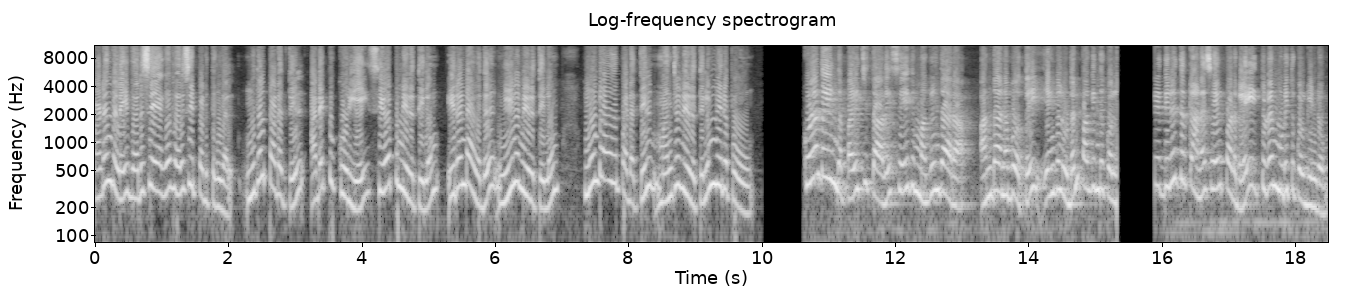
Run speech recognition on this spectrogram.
படங்களை வரிசையாக வரிசைப்படுத்துங்கள். முதல் படத்தில் அடைப்புக்குறியை சிவப்பு நிறத்திலும் இரண்டாவது நீல நிறத்திலும் மூன்றாவது படத்தில் மஞ்சள் நிறத்திலும் நிரப்பவும். குழந்தை இந்த பயிற்சி தாளை செய்து மகிழ்ந்தாரா? அந்த அனுபவத்தை எங்களுடன் பகிர்ந்து கொள்ள தினத்திற்கான செயல்பாடுகளை இத்துடன் முடித்துக் கொள்கின்றோம்.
